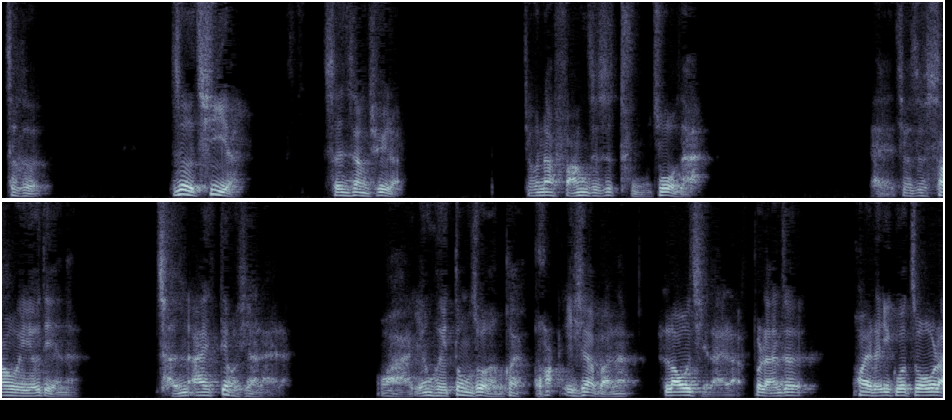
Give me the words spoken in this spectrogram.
这个热气呀升上去了，结果那房子是土做的。哎，就是稍微有点呢，尘埃掉下来了，哇！颜回动作很快，哗一下把那捞起来了，不然这坏了一锅粥了。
